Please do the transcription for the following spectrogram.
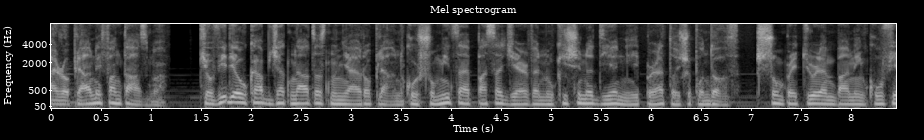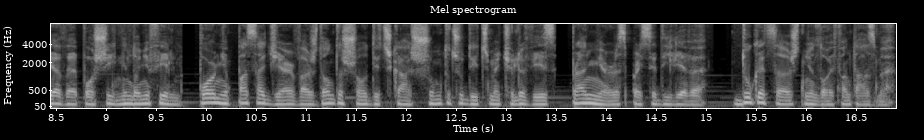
Aeroplani fantazmë. Kjo video u kap gjatë natës në një aeroplan, ku shumica e pasagjerëve nuk ishin në dijeni për atë që po ndodh. Shumë prej tyre mbanin kufje dhe po shihnin ndonjë film, por një pasagjer vazhdon të shohë diçka shumë të çuditshme që lëviz pranë njërës prej sediljeve. Duket se është një lloj fantazme.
